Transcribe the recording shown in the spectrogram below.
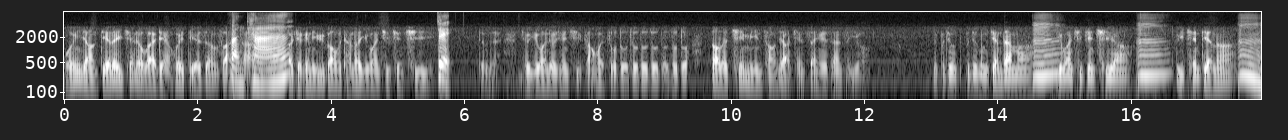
我跟你讲，跌了一千六百点会跌升反反弹而，且给你预告会谈到一万七千七，对，对不对？就一万六千七，赶快做多做多做多做多，到了清明长假前三月三十一号，那不就不就那么简单吗？嗯一万七千七啊，嗯就一千点呢、嗯，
